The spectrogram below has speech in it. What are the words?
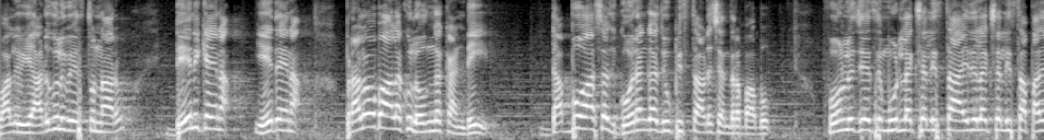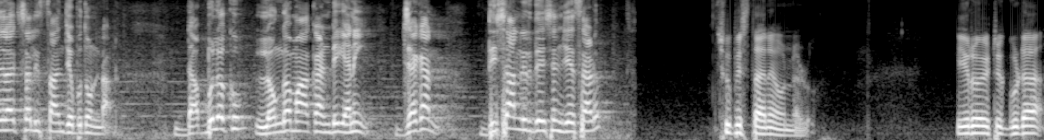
వాళ్ళు ఈ అడుగులు వేస్తున్నారు. దేనికైనా ఏదైనా ప్రలోభాలకు లొంగకండి. డబ్బు ఆశ ఘోరంగా చూపిస్తాడు చంద్రబాబు. ఫోన్లు చేసి మూడు లక్షలు ఇస్తా ఐదు లక్షలు ఇస్తా పది లక్షలు ఇస్తా అని చెబుతున్నాడు డబ్బులకు లొంగమాకండి అని జగన్ దిశానిర్దేశం చేశాడు. చూపిస్తానే ఉన్నాడు. ఈరోజు కూడా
